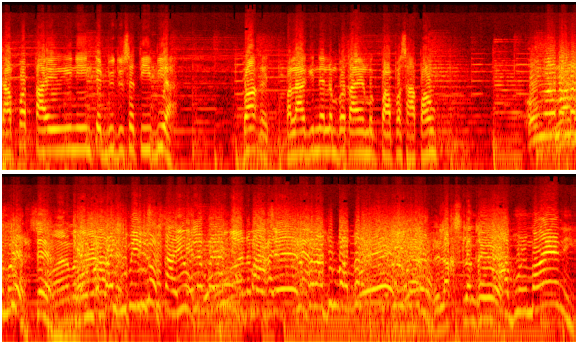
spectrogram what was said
dapat tayo ini-interview doon sa TV ah. Bakit? Palagi na lang ba tayo magpapasapaw? Oo nga naman, sir! Sir, Oo nga naman, kailan sir. ba tayo bumilos na tayo? Kailan ba Oo nga naman, sir. Kailan ba natin babalik? Relax lang kayo. Abo ng mga yan eh.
